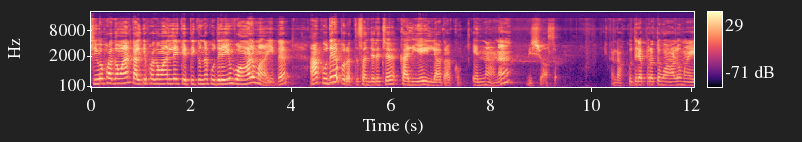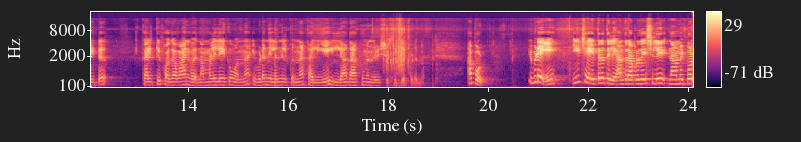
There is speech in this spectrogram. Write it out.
ശിവഭഗവാൻ കൽക്കി ഭഗവാനിലേക്ക് എത്തിക്കുന്ന കുതിരയും വാളുമായിട്ട് ആ കുതിരപ്പുറത്ത് സഞ്ചരിച്ച് കലിയെ ഇല്ലാതാക്കും എന്നാണ് വിശ്വാസം. കണ്ടോ? കുതിരപ്പുറത്ത് വാളുമായിട്ട് കൽക്കി ഭഗവാൻ നമ്മളിലേക്ക് വന്ന് ഇവിടെ നിലനിൽക്കുന്ന കലിയെ ഇല്ലാതാക്കുമെന്ന് വിശ്വസിക്കപ്പെടുന്നു. അപ്പോൾ ഇവിടെ ഈ ക്ഷേത്രത്തിൽ ആന്ധ്രാപ്രദേശിൽ നാം ഇപ്പോൾ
